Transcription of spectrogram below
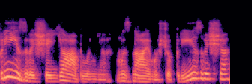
Прізвище яблуня. Ми знаємо, що прізвища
